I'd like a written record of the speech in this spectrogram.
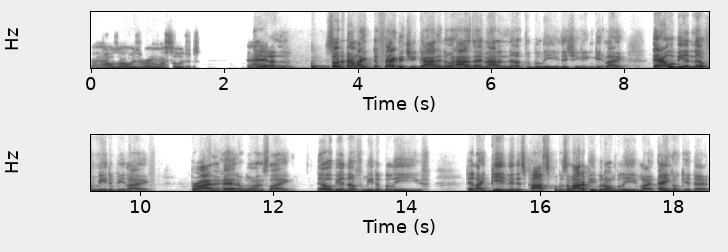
Like I was always around my soldiers. I Yeah, to I- be. So now, like the fact that you got it though, how is that not enough to believe that you can get like that would be enough for me to be like, bro, I done had it once. Like that would be enough for me to believe that like getting it is possible. Because a lot of people don't believe like I ain't gonna get that.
